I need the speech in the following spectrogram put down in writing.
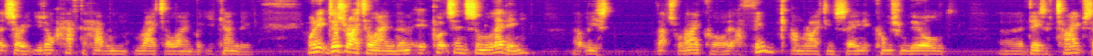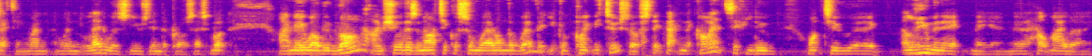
uh, sorry, you don't have to have them right aligned, but you can do. When it does right align them, it puts in some leading, at least that's what I call it. I think I'm right in saying it comes from the old uh, days of typesetting when, when lead was used in the process, but I may well be wrong. I'm sure there's an article somewhere on the web that you can point me to, so stick that in the comments if you do want to uh, illuminate me and uh, help my learning.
